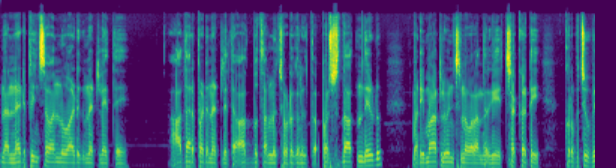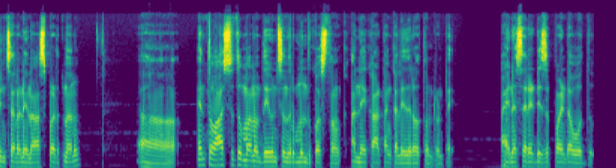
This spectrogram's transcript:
నన్ను నడిపించావని నువ్వు అడిగినట్లయితే ఆధారపడినట్లయితే అద్భుతాలను చూడగలుగుతావు. పరిశుద్ధాత్మ దేవుడు మరి మాటలు వింటున్న వారందరికీ చక్కటి కృప చూపించాలని నేను ఆశపడుతున్నాను. ఎంతో ఆశతో మనం దేవుని సందరి ముందుకు వస్తాం అనేక ఆటంకాలు ఎదురవుతుంటుంటాయి. అయినా సరే డిసప్పాయింట్ అవ్వద్దు.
